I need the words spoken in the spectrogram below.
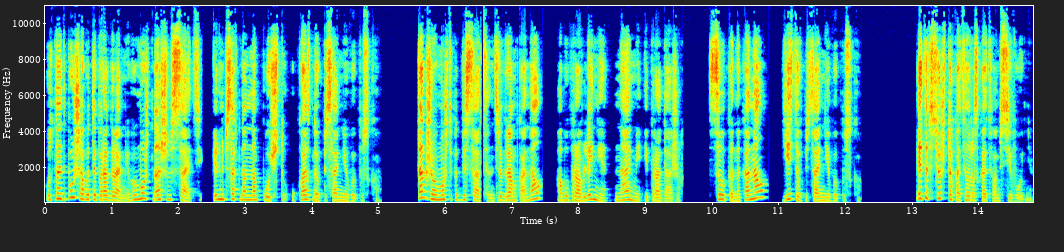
Узнать больше об этой программе вы можете на нашем сайте или написать нам на почту, указанную в описании выпуска. Также вы можете подписаться на телеграм-канал об управлении, найме и продажах. Ссылка на канал есть в описании выпуска. Это все, что я хотел рассказать вам сегодня.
